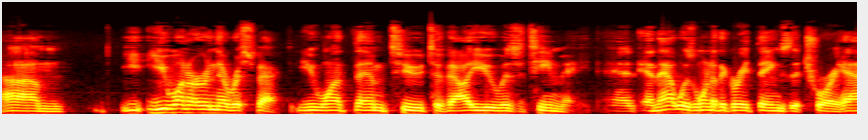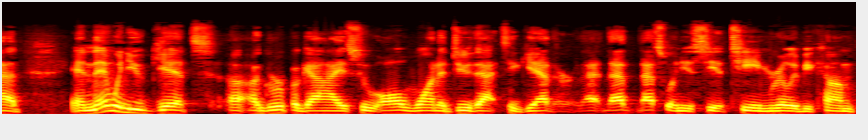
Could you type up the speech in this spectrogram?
Um, you, you want to earn their respect. You want them to to value you as a teammate. And, and that was one of the great things that Troy had. And then when you get a, a group of guys who all want to do that together, that, that that's when you see a team really become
